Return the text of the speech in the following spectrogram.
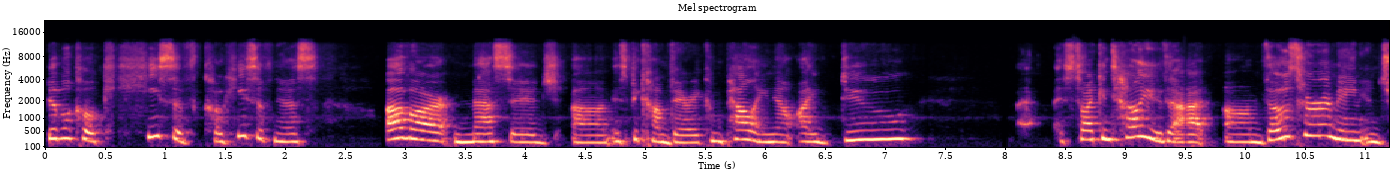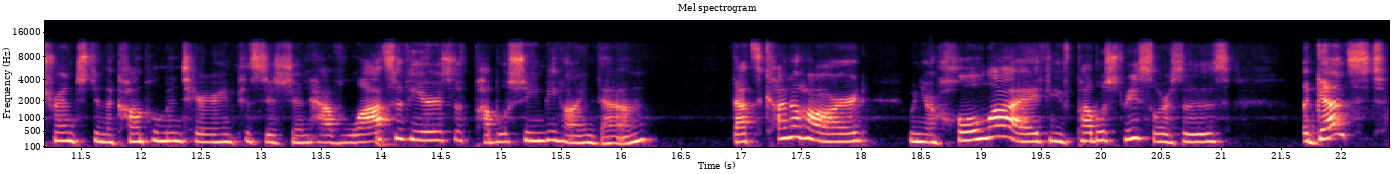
biblical cohesive cohesiveness of our message um, has become very compelling. Now, I do so I can tell you that um, those who remain entrenched in the complementarian position have lots of years of publishing behind them. That's kind of hard when your whole life you've published resources against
